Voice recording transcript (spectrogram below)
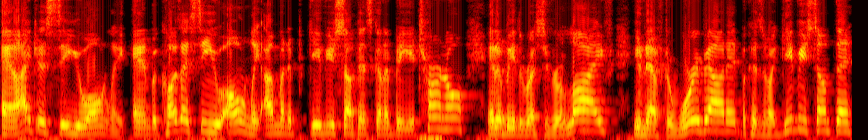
and I just see you only." And because I see you only, I'm going to give you something that's going to be eternal. It'll be the rest of your life. You don't have to worry about it because if I give you something,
